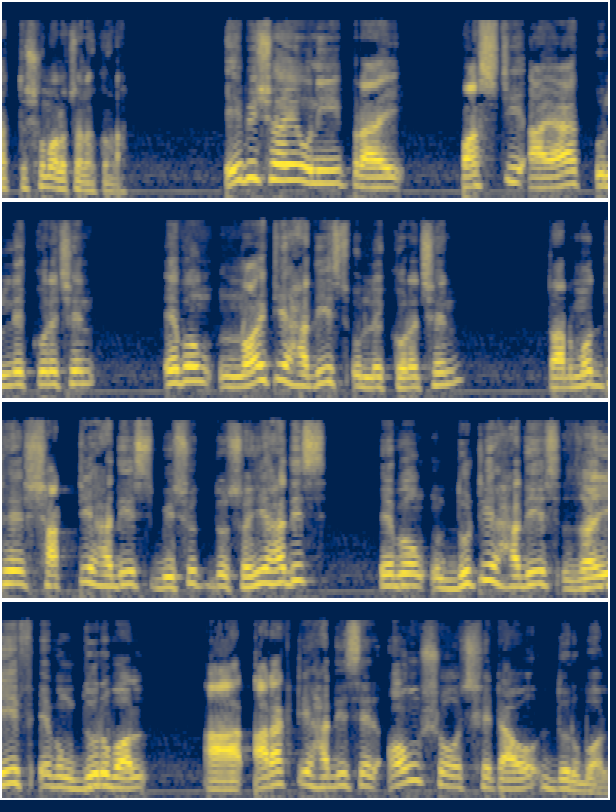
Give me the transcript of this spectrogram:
আত্মসমালোচনা করা। এ বিষয়ে উনি প্রায় পাঁচটি আয়াত উল্লেখ করেছেন এবং নয়টি হাদিস উল্লেখ করেছেন। তার মধ্যে ষাটটি হাদিস বিশুদ্ধ সহি হাদিস এবং দুটি হাদিস জয়ীফ এবং দুর্বল আর আর হাদিসের অংশ সেটাও দুর্বল।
